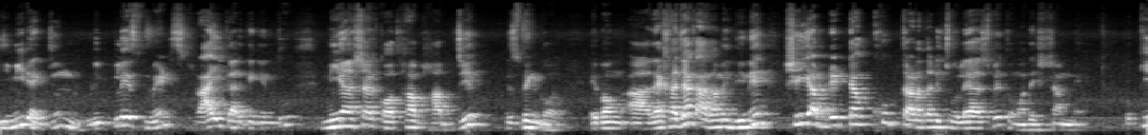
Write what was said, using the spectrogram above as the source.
দিমির একজন রিপ্লেসমেন্ট স্ট্রাইকারকে কিন্তু নিয়ে আসার কথা ভাবছে বেঙ্গল এবং দেখা যাক আগামী দিনে সেই আপডেটটা খুব তাড়াতাড়ি চলে আসবে তোমাদের সামনে। তো কি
